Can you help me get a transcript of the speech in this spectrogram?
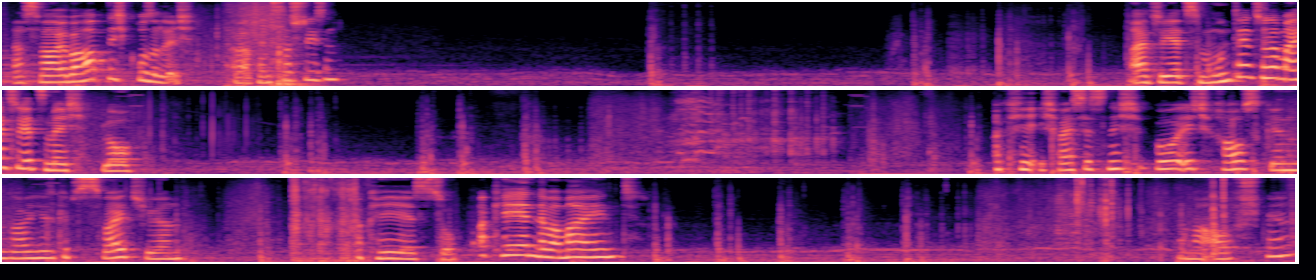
Das war überhaupt nicht gruselig. Aber Fenster schließen? Meinst du jetzt Moondance oder meinst du jetzt mich, Flo? Okay, ich weiß jetzt nicht, wo ich rausgehen soll. Hier gibt es zwei Türen. Okay, ist so. Okay, never mind. Mal aufsperren.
